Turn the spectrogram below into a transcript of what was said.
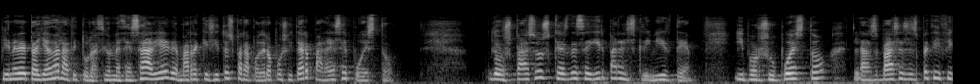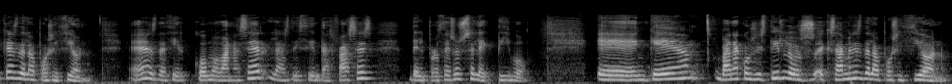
viene detallada la titulación necesaria y demás requisitos para poder opositar para ese puesto los pasos que has de seguir para inscribirte y, por supuesto, las bases específicas de la oposición, ¿eh? es decir, cómo van a ser las distintas fases del proceso selectivo, en qué van a consistir los exámenes de la oposición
